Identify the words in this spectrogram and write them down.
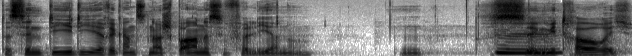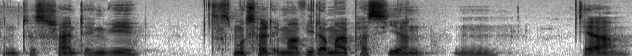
das sind die, die ihre ganzen Ersparnisse verlieren. Und das ist mhm. irgendwie traurig und das scheint irgendwie, das muss halt immer wieder mal passieren. Ja.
